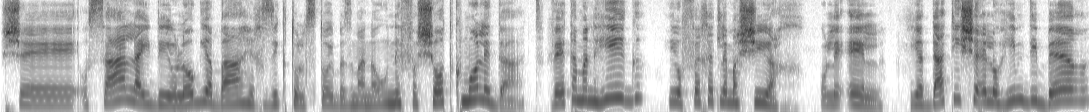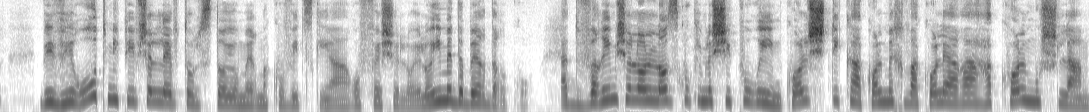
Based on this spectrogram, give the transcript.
שעושה לאידיאולוגיה בה החזיק טולסטוי בזמן ההוא נפשות כמו לדת, ואת המנהיג היא הופכת למשיח, או לאל. ידעתי שאלוהים דיבר בבהירות מפיו של לב טולסטוי, אומר מקוביצקי, הרופא שלו. אלוהים מדבר דרכו. הדברים שלו לא זקוקים לשיפורים, כל שתיקה, כל מחווה, כל הערה, הכל מושלם.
